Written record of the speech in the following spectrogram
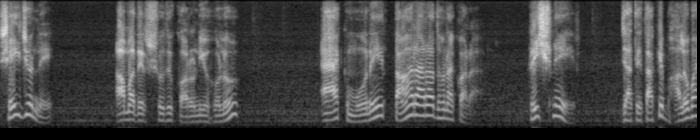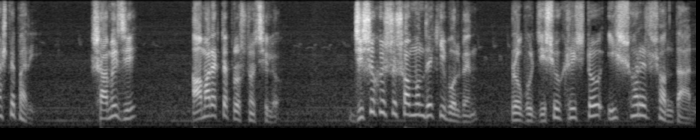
সেই জন্যে আমাদের শুধু করণীয় হল এক মনে তাঁর আরাধনা করা, কৃষ্ণের, যাতে তাকে ভালোবাসতে পারি। স্বামীজি, আমার একটা প্রশ্ন ছিল। যীশুখ্রিস্ট সম্বন্ধে কি বলবেন? প্রভু যীশু খ্রিস্ট ঈশ্বরের সন্তান।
